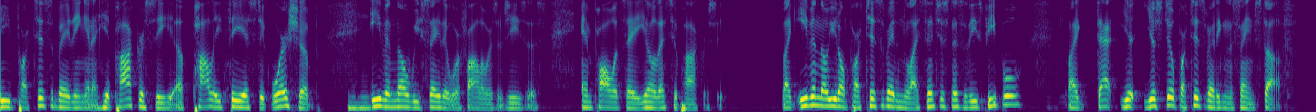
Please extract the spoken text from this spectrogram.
be participating in a hypocrisy of polytheistic worship, mm-hmm. even though we say that we're followers of Jesus. And Paul would say, yo, that's hypocrisy. Like, even though you don't participate in the licentiousness of these people, like that, you're, you're still participating in the same stuff,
